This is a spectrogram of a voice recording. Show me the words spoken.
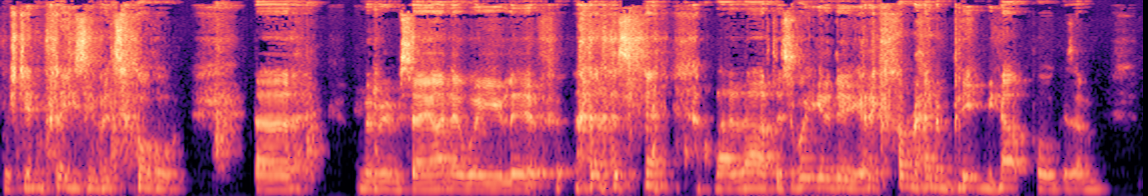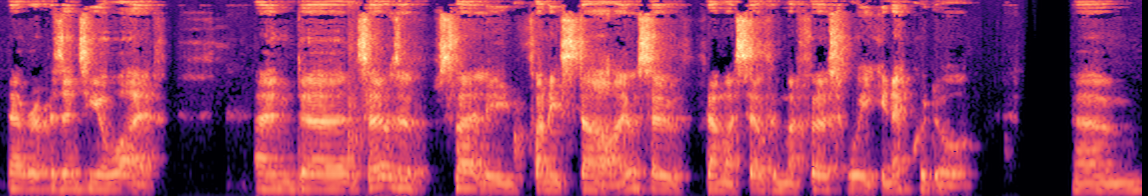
which didn't please him at all. Uh, remember him saying, I know where you live. and I laughed. I said, What are you going to do? You're going to come around and beat me up, Paul, because I'm now representing your wife. And uh, so that was a slightly funny start. I also found myself in my first week in Ecuador um,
